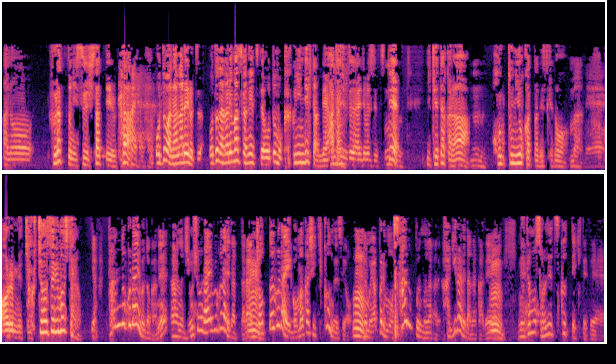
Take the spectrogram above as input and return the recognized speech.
あの、フラットにしたっていうか、はいはいはい。音は流れるつ、音流れますかねつって音も確認できたんで、あ、うん大丈夫です、大丈夫です。つって、いけたから、うん。うん。本当に良かったですけど、まあね。あれめちゃくちゃ焦りましたよ。いや、単独ライブとかね、あの、事務所のライブぐらいだったら、うんちょっとぐらいごまかし聞くんですよ。うんでもやっぱりもう3分の中で、限られた中で、うん。ネタもそれで作ってきてて、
